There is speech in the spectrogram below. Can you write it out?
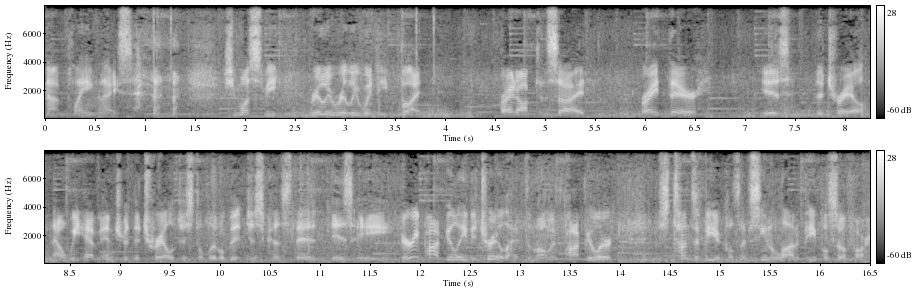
not playing nice. she wants to be really, really windy. But right off to the side, right there, is the trail. Now we have entered the trail just a little bit, just because that is a very populated trail at the moment. Popular. There's tons of vehicles. I've seen a lot of people so far.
